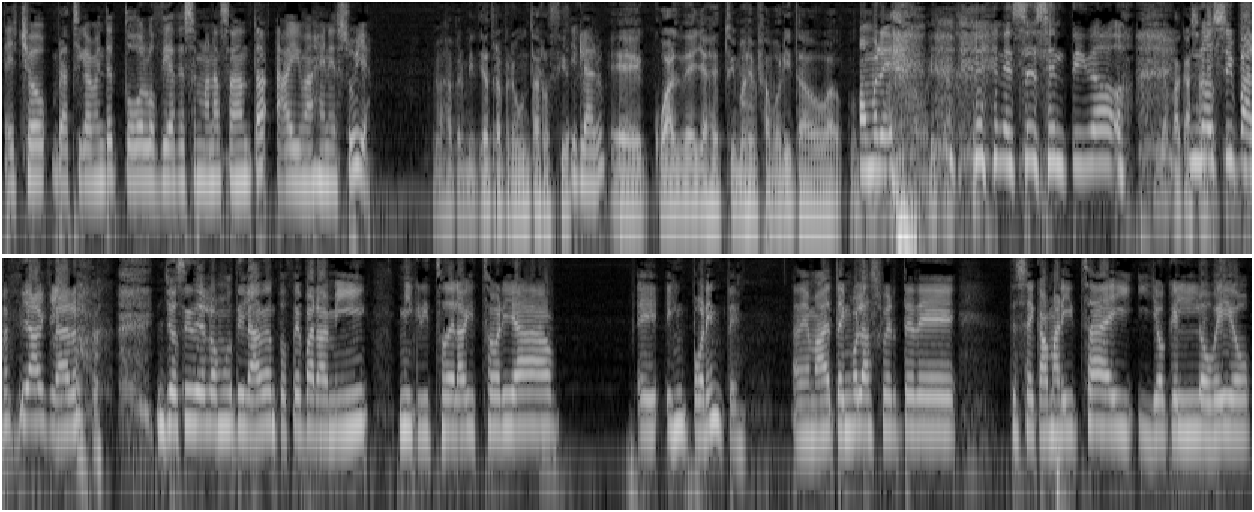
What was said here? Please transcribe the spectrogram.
De hecho, prácticamente todos los días de Semana Santa hay imágenes suyas. Me vas a permitir otra pregunta, Rocío. Sí, claro. Eh, ¿Cuál de ellas es tu imagen favorita o, Hombre, favorita? en ese sentido casa, no ¿no? soy parcial, claro. Yo soy de los mutilados, entonces para mí mi Cristo de la Victoria es, es imponente. Además tengo la suerte de, de ser camarista y, y yo que lo veo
